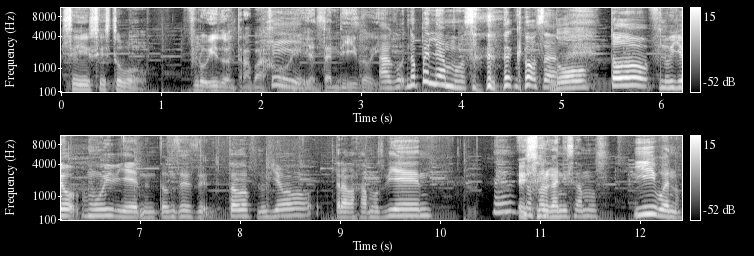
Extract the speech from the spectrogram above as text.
sí, sí estuvo fluido el trabajo Sí, y entendido. sí. y- no peleamos. o sea, No. todo fluyó muy bien. Entonces, eh, todo fluyó, trabajamos bien, eh, Eh, nos sí. organizamos. Y bueno,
